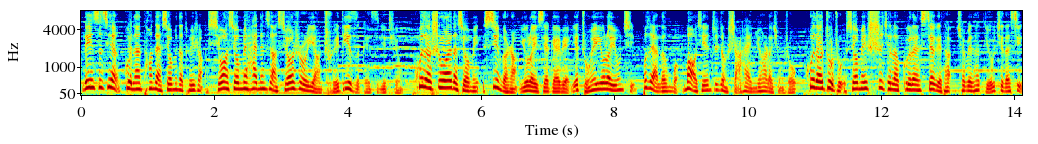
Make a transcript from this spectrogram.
临死前，桂兰躺在小美的腿上，希望小美还能像小时候一样吹笛子给自己听。回到首尔的小美，性格上有了一些改变，也终于有了勇气，不再冷漠，冒险指证杀害女孩的凶手。回到住处，小美拾起了桂兰写给她却被她丢弃的信，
